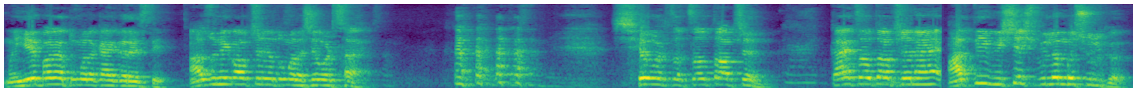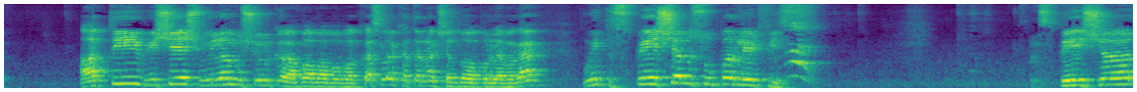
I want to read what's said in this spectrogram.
मग हे बघा तुम्हाला काय करायचं ते. अजून एक ऑप्शन आहे तुम्हाला शेवटचा. शेवटचा चौथा ऑप्शन काय चौथा ऑप्शन आहे? अति विशेष विलंब शुल्क. अति विशेष विलंब शुल्क. बाबा बाबा कसला खतरनाक शब्द वापरला बघा. With special super late fees special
